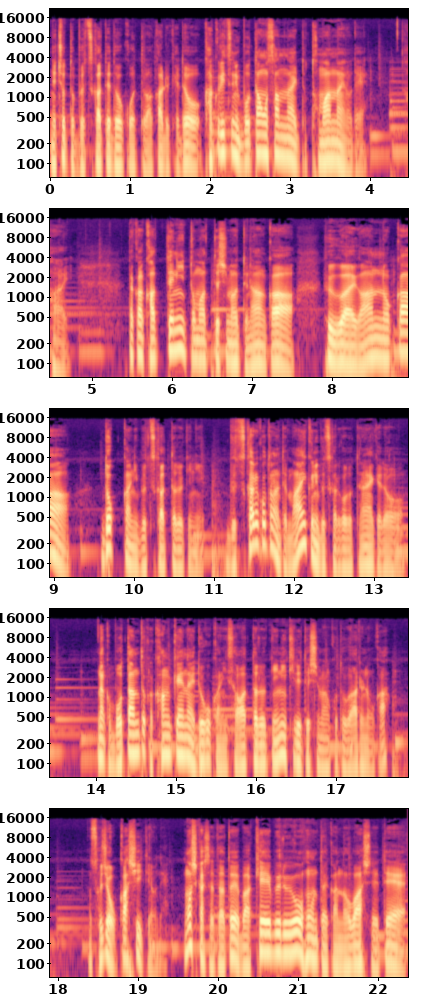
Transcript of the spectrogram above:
ね、ちょっとぶつかってどうこうってわかるけど、確実にボタンを押さないと止まんないので、はい。だから勝手に止まってしまうってなんか不具合があんのか、どっかにぶつかった時に、ぶつかることなんてマイクにぶつかることってないけど、なんかボタンとか関係ないどこかに触った時に切れてしまうことがあるのか？それじゃおかしいけどね。もしかしたら例えばケーブルを本体から伸ばしてて、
